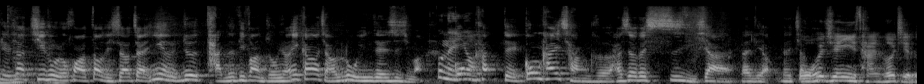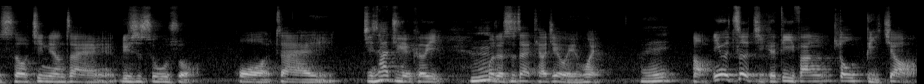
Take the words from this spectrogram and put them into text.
留下记录的话，到底是要在，因为就是谈的地方很重要。因为刚刚讲到录音这件事情嘛，不能用。公开对公开场合，还是要在私底下来聊来讲。我会建议谈和解的时候，尽量在律师事务所，或在警察局也可以，或者是在调解委员会。哎，好，因为这几个地方都比较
